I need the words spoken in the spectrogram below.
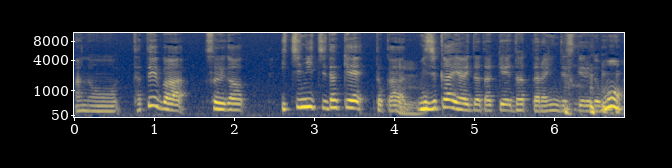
あの例えばそれが1日だけとか、うん。短い間だけだったらいいんですけれども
